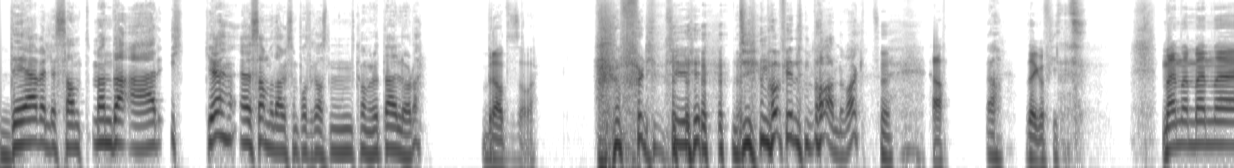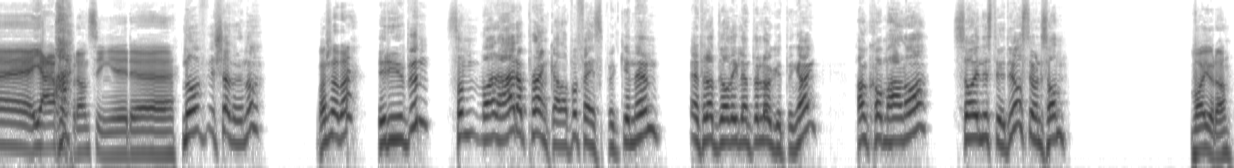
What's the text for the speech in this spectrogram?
Det er veldig sant, men det er ikke eh, samme dag som podkasten kommer ut. Det er lørdag. Bra at du sa det. Fordi du, du må finne barnevakt. Ja, Det går fint. Men, men eh, jeg håper han synger eh, Nå skjedde det noe. Hva skjedde? Ruben, som var her og pranka deg på Facebooken din etter at du hadde glemt å logge ut en gang, han kom her nå, så inn i studio, og så gjorde han sånn. Hva gjorde han?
